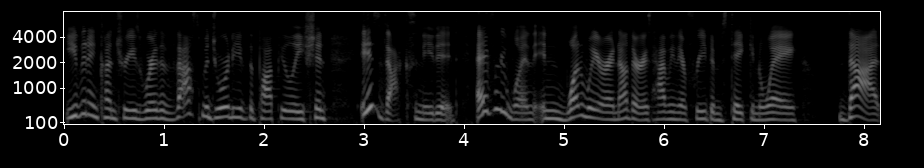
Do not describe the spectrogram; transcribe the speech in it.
even in countries where the vast majority of the population is vaccinated. Everyone in one way or another is having their freedoms taken away. That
